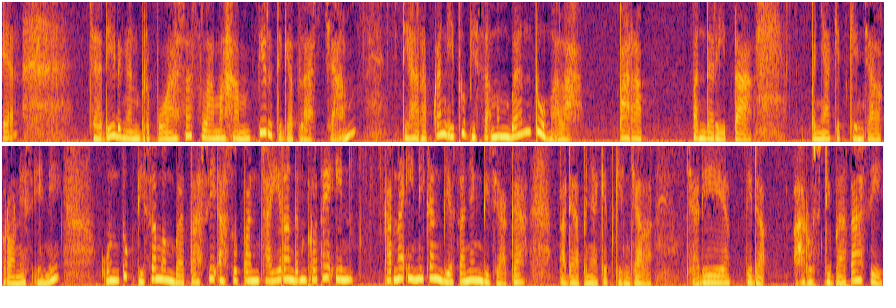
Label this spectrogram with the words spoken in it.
ya. Jadi dengan berpuasa selama hampir 13 jam diharapkan itu bisa membantu malah para penderita penyakit ginjal kronis ini untuk bisa membatasi asupan cairan dan protein. Karena ini kan biasanya yang dijaga pada penyakit ginjal. Jadi tidak harus dibatasi,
